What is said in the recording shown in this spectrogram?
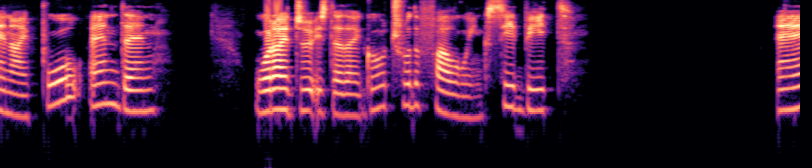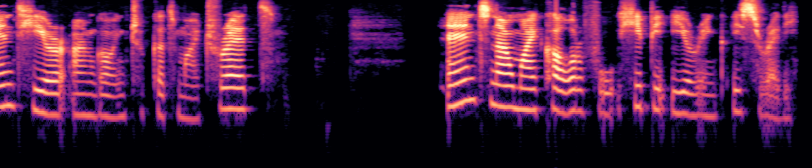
and I pull and then what I do is that I go through the following seed bead and here I'm going to cut my thread and now my colorful hippie earring is ready.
